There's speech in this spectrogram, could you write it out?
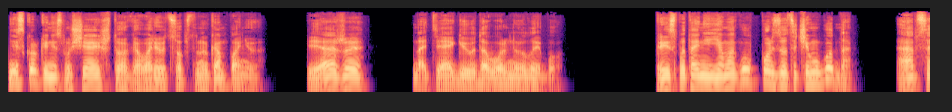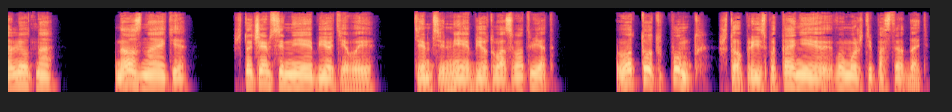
нисколько не смущаясь, что оговаривают собственную компанию. Я же натягиваю довольную улыбу. При испытании я могу пользоваться чем угодно? Абсолютно. Но знайте, что чем сильнее бьете вы, тем сильнее бьют вас в ответ. Вот тут пункт, что при испытании вы можете пострадать.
